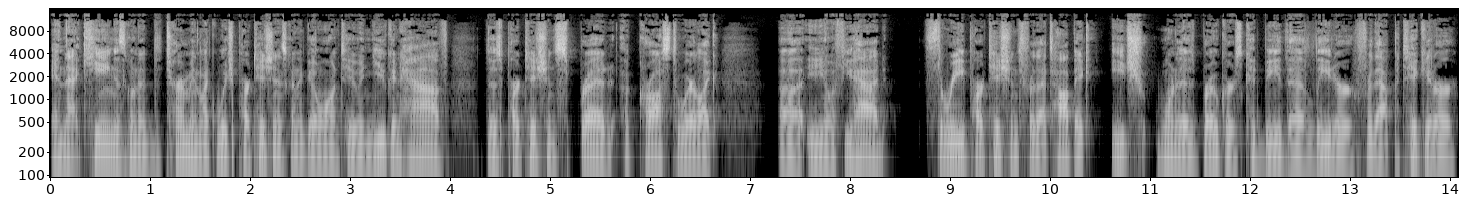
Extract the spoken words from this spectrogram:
And that keying is going to determine like which partition it's going to go on to. And you can have those partitions spread across to where like, uh, you know, if you had three partitions for that topic, each one of those brokers could be the leader for that particular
